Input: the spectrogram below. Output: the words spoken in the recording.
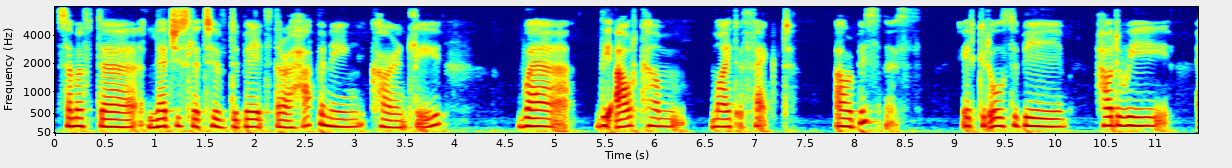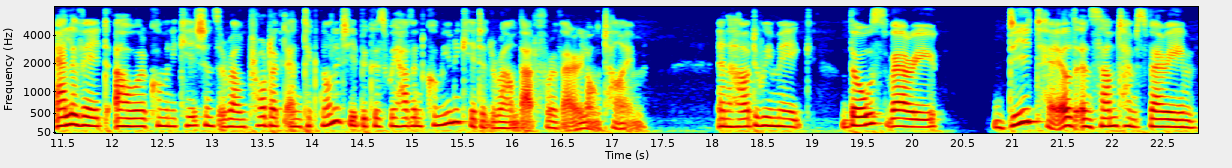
some of the legislative debates that are happening currently where the outcome might affect our business. It could also be how do we elevate our communications around product and technology because we haven't communicated around that for a very long time. And how do we make those very detailed and sometimes very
